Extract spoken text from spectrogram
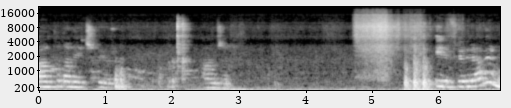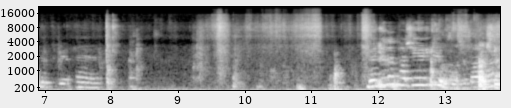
altıda ne çıkıyor anca. Elif'le beraber mi götürüyor? He. Önceden taşıya gidiyorlardı. Kaç tane?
